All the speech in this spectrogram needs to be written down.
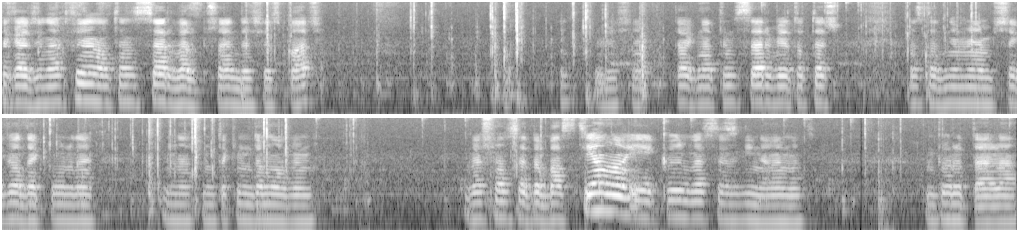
Czekajcie, na chwilę na ten serwer przejdę się spać. Oczywiście. Tak, na tym serwie to też ostatnio miałem przygodę, kurde, naszym takim domowym. Weszłem sobie do bastionu i kurde se zginąłem od brutala.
